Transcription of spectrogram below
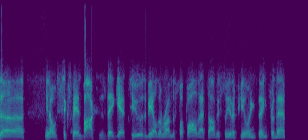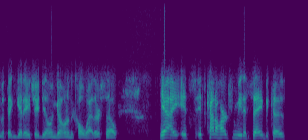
Uh, you know, six man boxes they get to to be able to run the football. That's obviously an appealing thing for them if they can get AJ Dillon going in the cold weather. So, yeah, it's it's kind of hard for me to say because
